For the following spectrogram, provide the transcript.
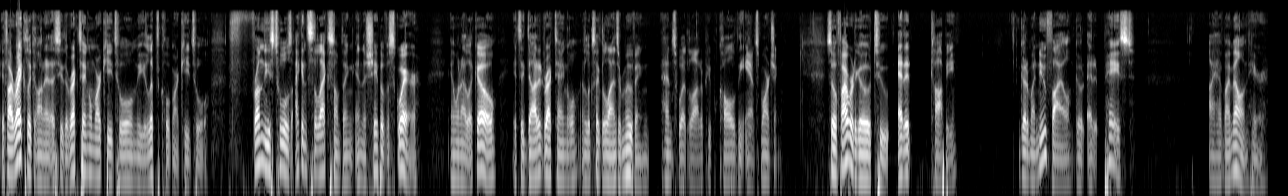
If I right click on it, I see the rectangle marquee tool and the elliptical marquee tool. From these tools, I can select something in the shape of a square, and when I let go, it's a dotted rectangle and looks like the lines are moving, hence what a lot of people call the ants marching. So if I were to go to edit copy, go to my new file, go to edit paste, I have my melon here.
